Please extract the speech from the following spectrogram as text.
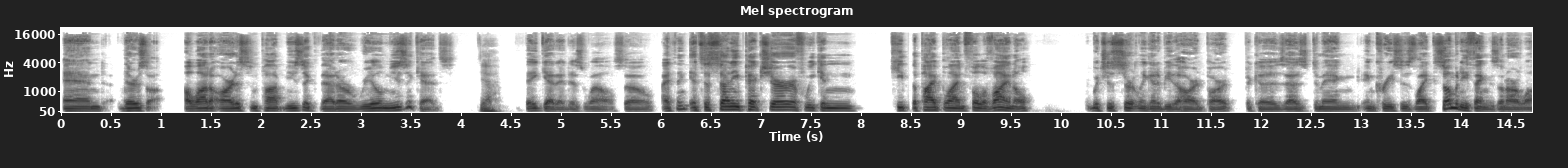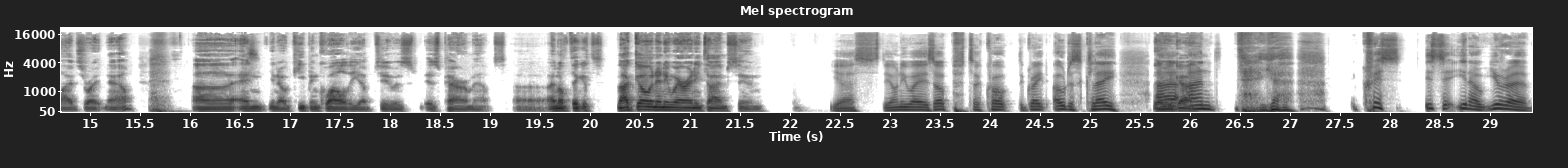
And there's a lot of artists in pop music that are real music heads. Yeah. They get it as well. So I think it's a sunny picture if we can keep the pipeline full of vinyl, which is certainly going to be the hard part because as demand increases, like so many things in our lives right now, uh, and you know, keeping quality up too is is paramount. Uh, I don't think it's not going anywhere anytime soon. Yes, the only way is up, to quote the great Otis Clay. There you uh, go. And yeah, Chris, is it, you know, you're a,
